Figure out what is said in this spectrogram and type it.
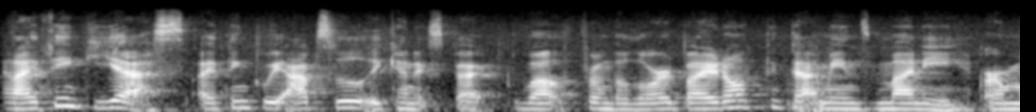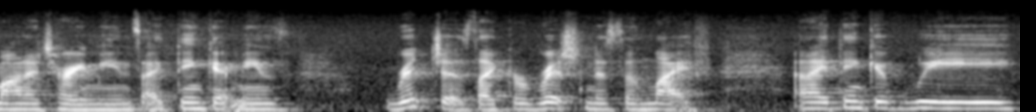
And I think yes, I think we absolutely can expect wealth from the Lord, but I don't think that means money or monetary means. I think it means riches, like a richness in life. And I think if we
